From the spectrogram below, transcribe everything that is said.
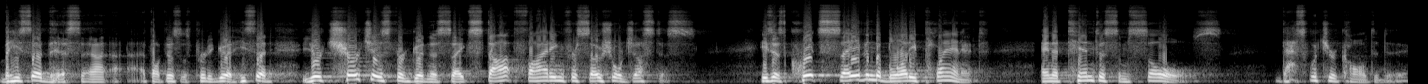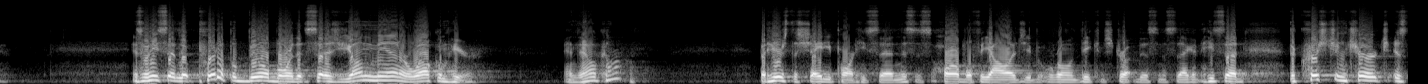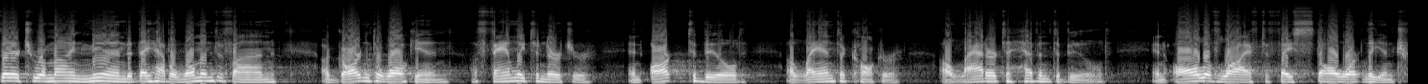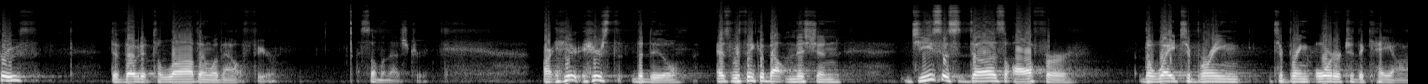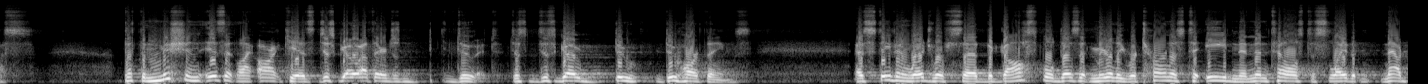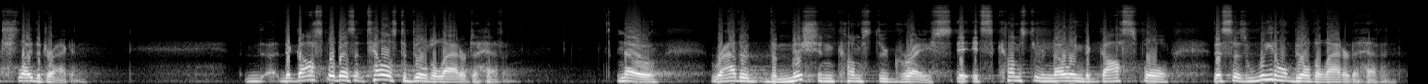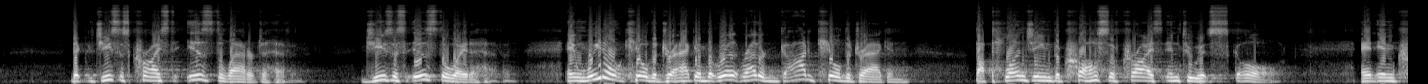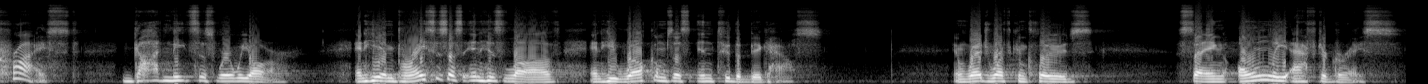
but he said this. I, I thought this was pretty good. He said, Your churches, for goodness sake, stop fighting for social justice. He says, Quit saving the bloody planet and attend to some souls. That's what you're called to do. And so he said, Look, put up a billboard that says, Young men are welcome here, and they'll come. But here's the shady part, he said, and this is horrible theology, but we're going to deconstruct this in a second. He said, The Christian church is there to remind men that they have a woman to find, a garden to walk in, a family to nurture, an ark to build, a land to conquer, a ladder to heaven to build, and all of life to face stalwartly in truth, devoted to love and without fear. Some of that's true. All right, here, here's the deal. As we think about mission, Jesus does offer the way to bring, to bring order to the chaos. But the mission isn't like, all right, kids, just go out there and just do it. Just, just go do, do hard things. As Steven Wedgeworth said, the gospel doesn't merely return us to Eden and then tell us to slay the, now slay the dragon. The gospel doesn't tell us to build a ladder to heaven. No, rather, the mission comes through grace. It, it comes through knowing the gospel that says we don't build the ladder to heaven, that Jesus Christ is the ladder to heaven. Jesus is the way to heaven. And we don't kill the dragon, but rather God killed the dragon by plunging the cross of Christ into its skull. And in Christ, God meets us where we are. And He embraces us in His love, and He welcomes us into the big house. And Wedgeworth concludes saying, Only after grace,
